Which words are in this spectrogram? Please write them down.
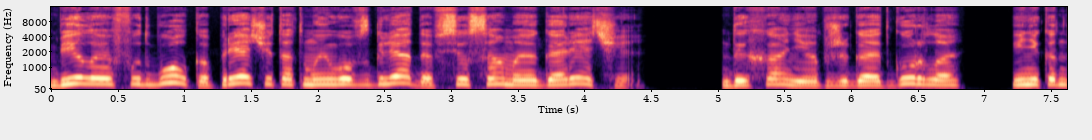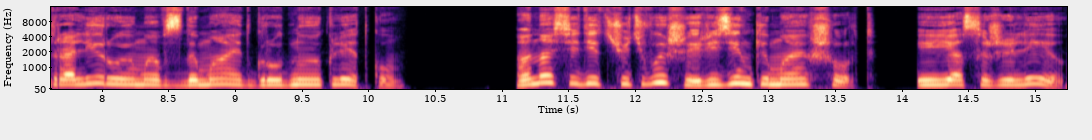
Белая футболка прячет от моего взгляда все самое горячее. Дыхание обжигает горло и неконтролируемо вздымает грудную клетку. Она сидит чуть выше резинки моих шорт, и я сожалею,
